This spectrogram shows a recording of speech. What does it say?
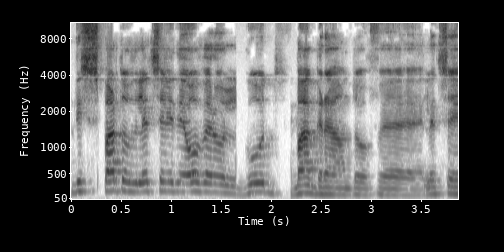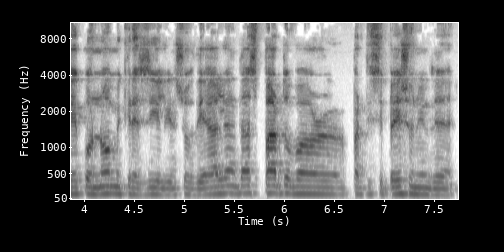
this is part of, let's say, the overall good background of, uh, let's say, economic resilience of the island. That's part of our participation in the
